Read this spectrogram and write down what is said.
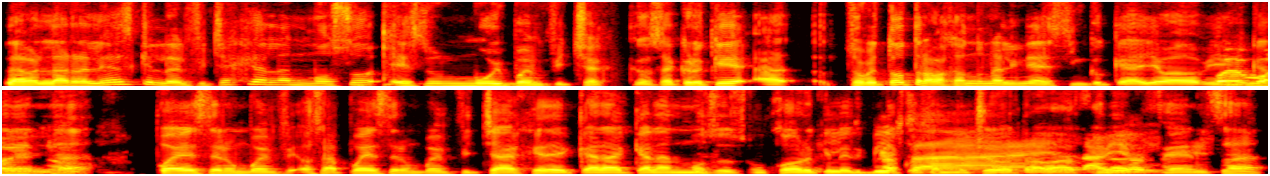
La, la realidad es que lo del fichaje de Alan Mozo es un muy buen fichaje. O sea, creo que, ah, sobre todo trabajando una línea de cinco que ha llevado bien Fue Cadena, bueno. puede ser un buen, o sea, puede ser un buen fichaje de cara a que Alan Mozo es un jugador que le, le cuesta sea, mucho trabajo el en la defensa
